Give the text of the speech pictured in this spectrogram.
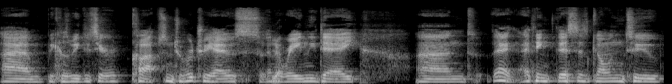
Um, because we do see her collapse into her treehouse in Yeah. a rainy day, and yeah, I think this is going to.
